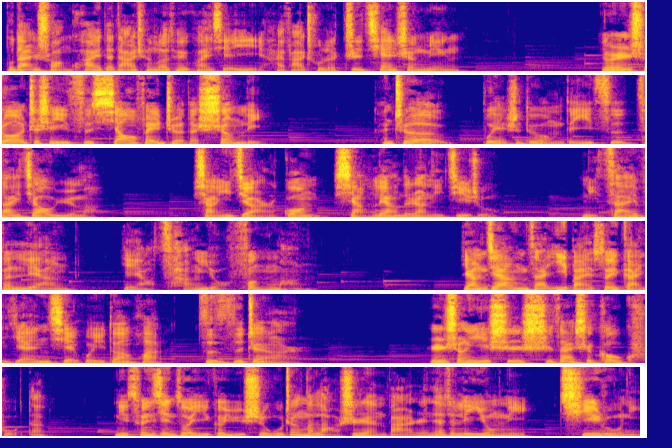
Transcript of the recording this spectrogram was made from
不但爽快的达成了退款协议，还发出了致歉声明。有人说，这是一次消费者的胜利。但这不也是对我们的一次再教育吗？像一记耳光，响亮的让你记住：你再温良，也要藏有锋芒。杨绛在一百岁感言写过一段话，字字震耳：人生一世实在是够苦的，你存心做一个与世无争的老实人吧，人家就利用你，欺辱你；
